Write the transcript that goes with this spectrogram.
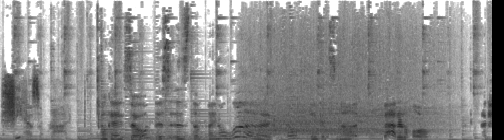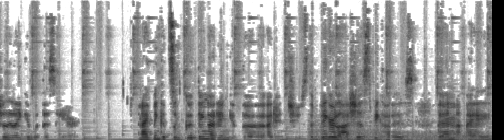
She has arrived. Okay, so this is the final look. I don't think it's not bad at all. I actually like it with this hair. And I think it's a good thing I didn't get the I didn't choose the bigger lashes because then I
